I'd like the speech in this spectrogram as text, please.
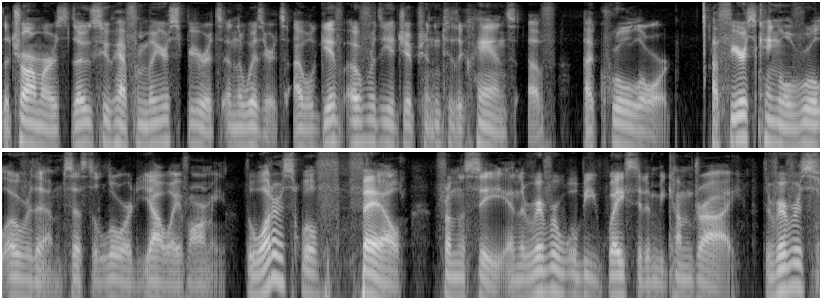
the charmers, those who have familiar spirits, and the wizards. I will give over the Egyptians into the hands of a cruel lord. A fierce king will rule over them, says the Lord Yahweh of armies. The waters will fail from the sea, and the river will be wasted and become dry. The rivers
